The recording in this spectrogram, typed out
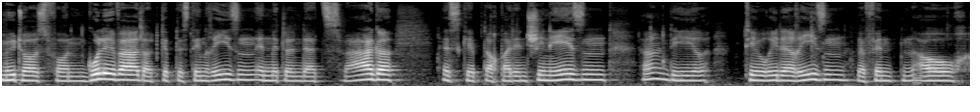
Mythos von Gulliver. Dort gibt es den Riesen inmitten der Zwerge. Es gibt auch bei den Chinesen ja, die Theorie der Riesen. Wir finden auch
